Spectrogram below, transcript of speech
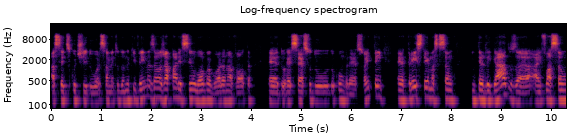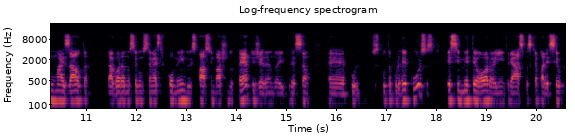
a ser discutido o orçamento do ano que vem, mas ela já apareceu logo agora na volta é, do recesso do, do, Congresso. Aí tem é, três temas que são interligados: a, a, inflação mais alta, agora no segundo semestre, comendo espaço embaixo do teto e gerando aí pressão é, por disputa por recursos. Esse meteoro aí, entre aspas, que apareceu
